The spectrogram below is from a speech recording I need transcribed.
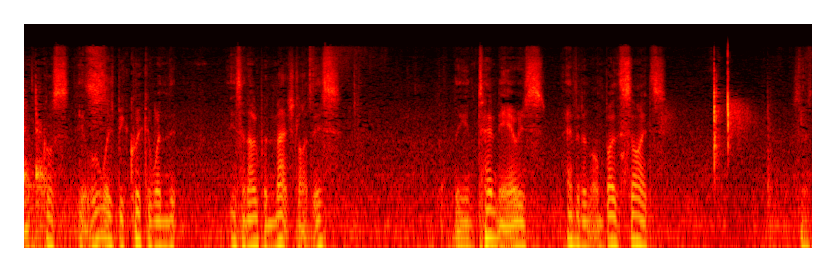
Of course, it will always be quicker when the- it's an open match like this. But the intent here is evident on both sides. It's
